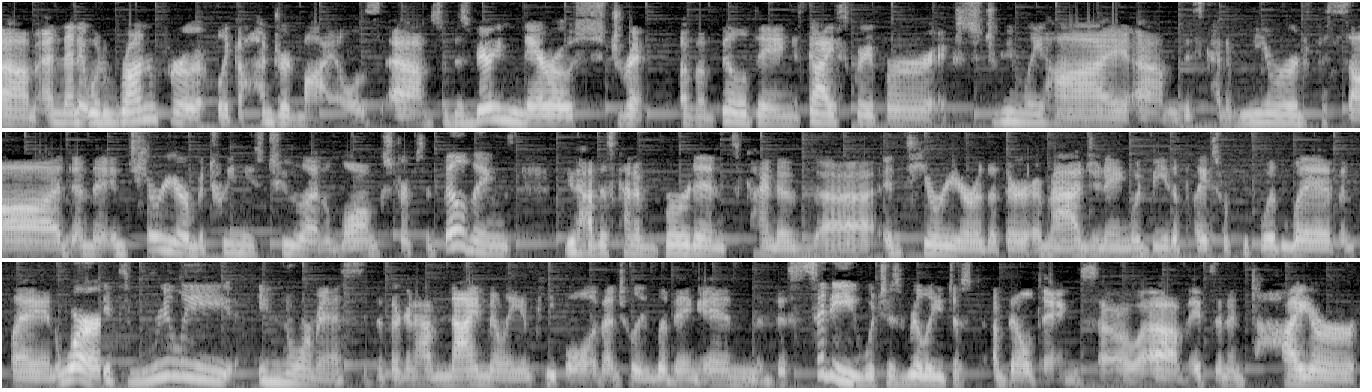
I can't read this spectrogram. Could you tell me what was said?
Um, and then it would run for like 100 miles. Um, so this very narrow strip of a building, skyscraper, extremely high, um, this kind of mirrored facade, and the interior between these two long strips of buildings, you have this kind of verdant kind of uh, interior that they're imagining would be the place where people would live and play and work. It's really enormous that they're going to have 9 million people eventually living in this city, which is really just a building. So um, it's an entire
